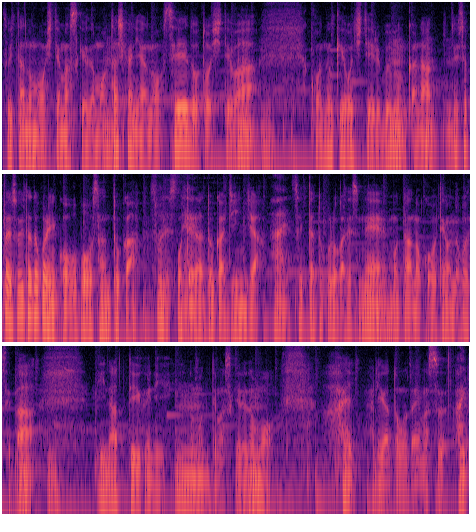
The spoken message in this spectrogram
そういったのもしてますけれども、うん。確かにあの制度としてはうんうん。こう抜け落ちている部分かな、うんうんやっぱりそういったところにこうお坊さんとかお寺とか神社、はい。そういったところがですね、うん。もっとあのこう手を伸ばせばいいなっていうふうにうん思ってますけれども、はいありがとうございます。はい。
